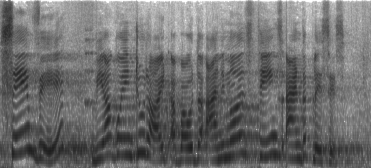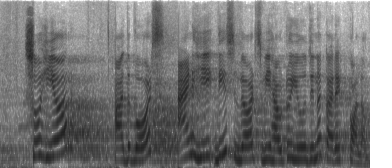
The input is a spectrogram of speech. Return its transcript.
Same way we are going to write about the animals, things and the places. So here are the words and he, these words we have to use in a correct column.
